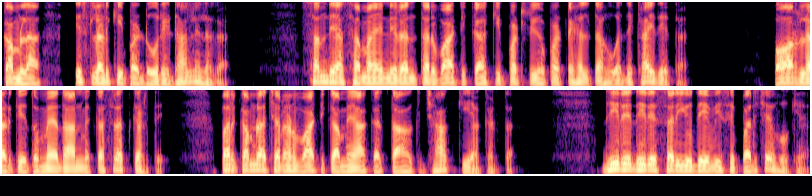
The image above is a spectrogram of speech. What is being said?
कमला इस लड़की पर डोरे डालने लगा। संध्या समय निरंतर वाटिका की पटरियों पर टहलता हुआ दिखाई देता। और लड़के तो मैदान में कसरत करते, पर कमलाचरण वाटिका में आकर ताक झाँक किया करता। धीरे धीरे सरयू देवी से परिचय हो गया।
